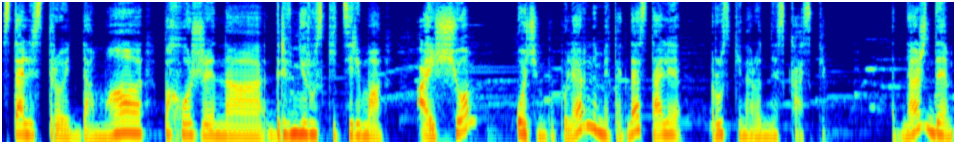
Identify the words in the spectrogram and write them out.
стали строить дома, похожие на древнерусские терема, а еще очень популярными тогда стали русские народные сказки. Однажды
